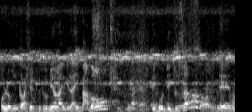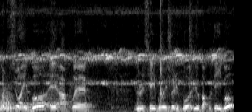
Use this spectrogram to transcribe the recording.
on le peut cacher tout au là, il est pas bon. Ibo dit tout ça, et position à Ibo, et après, je le sais, Ibo, je Ibo, il ne pas coûter Ibo.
